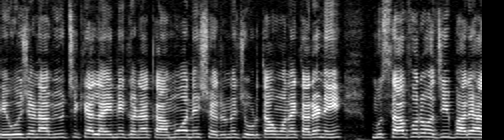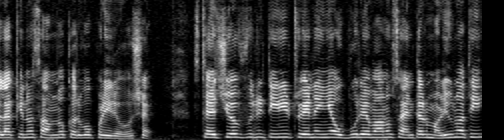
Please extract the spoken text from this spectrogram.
તેઓએ જણાવ્યું છે કે આ લાઈને ઘણા કામો અને શહેરોને જોડતા હોવાના કારણે મુસાફરો હજી ભારે હાલાકીનો સામનો કરવો પડી રહ્યો છે. સ્ટેચ્યુ ઓફ યુનિટીની ટ્રેન અહીંયા ઊભું રહેવાનું સેન્ટર મળ્યું નથી.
